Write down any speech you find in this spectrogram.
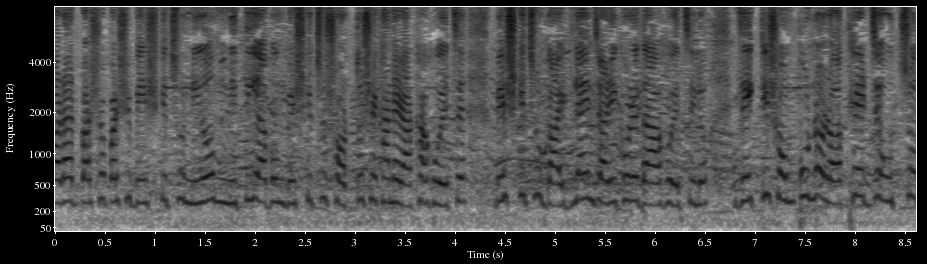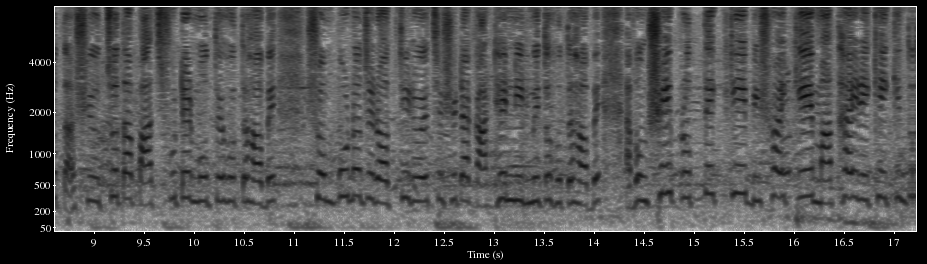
করার পাশাপাশি বেশ কিছু নিয়ম, নীতি এবং বেশ কিছু শর্ত সেখানে রাখা হয়েছে। বেশ কিছু গাইডলাইন জারি করে দেওয়া হয়েছিল যে একটি সম্পূর্ণ রথের যে উচ্চতা, সেই উচ্চতা পাঁচ ফুটের মধ্যে হতে হবে। সম্পূর্ণ যে রথটি রয়েছে সেটা কাঠের নির্মিত হতে হবে এবং সেই প্রত্যেকটি বিষয়কে মাথায় রেখে কিন্তু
